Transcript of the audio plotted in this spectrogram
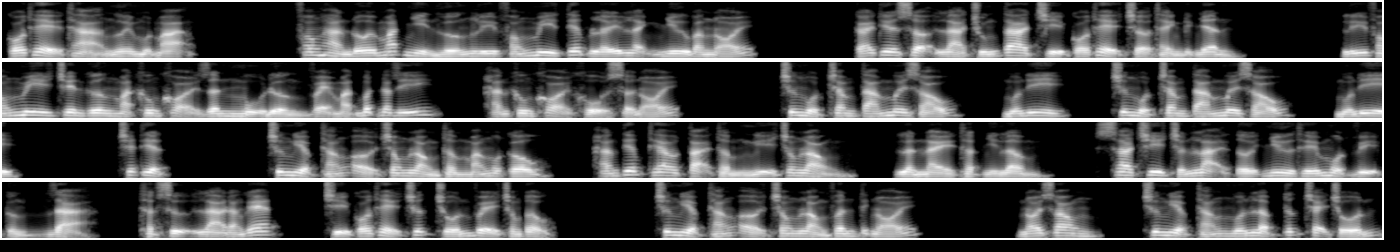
có thể thả ngươi một mạng. Phong hàn đôi mắt nhìn hướng lý phóng mi tiếp lấy lạnh như băng nói. Cái kia sợ là chúng ta chỉ có thể trở thành địch nhân. Lý phóng mi trên gương mặt không khỏi dân mù đường vẻ mặt bất đắc dĩ, hắn không khỏi khổ sở nói. Chương một trăm tám mươi sáu, muốn đi, chương một trăm tám mươi sáu, muốn đi. Chết tiệt. Trương nghiệp thắng ở trong lòng thầm mắng một câu, hắn tiếp theo tại thẩm nghĩ trong lòng, lần này thật nhìn lầm, sa chi chấn lại tới như thế một vị cường giả, thật sự là đáng ghét, chỉ có thể trước trốn về trong tộc. Trương nghiệp thắng ở trong lòng phân tích nói nói xong, trương nghiệp thắng muốn lập tức chạy trốn.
